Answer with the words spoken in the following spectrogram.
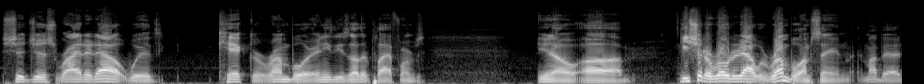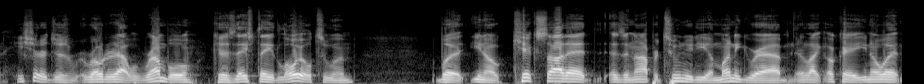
should just ride it out with Kick or Rumble or any of these other platforms. You know, um, he should have wrote it out with Rumble. I'm saying, my bad. He should have just wrote it out with Rumble because they stayed loyal to him but you know, Kick saw that as an opportunity, a money grab. They're like, okay, you know what?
